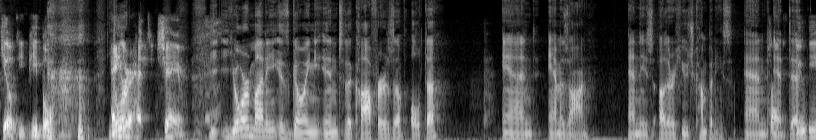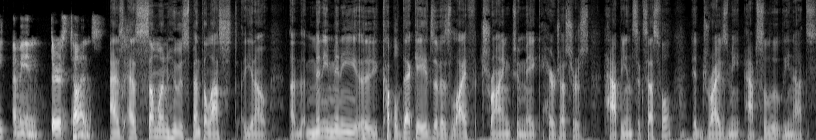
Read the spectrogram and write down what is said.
Guilty people. Hang Your- your heads in shame. Your money is going into the coffers of Ulta and Amazon and these other huge companies. And Planet it, uh. I mean, there's tons. as as someone who has spent the last you know uh, many many uh, couple decades of his life trying to make hairdressers happy and successful, it drives me absolutely nuts.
